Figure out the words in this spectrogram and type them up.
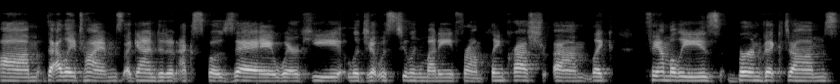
Um, the LA Times again did an expose where he legit was stealing money from plane crash um, like families, burn victims.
